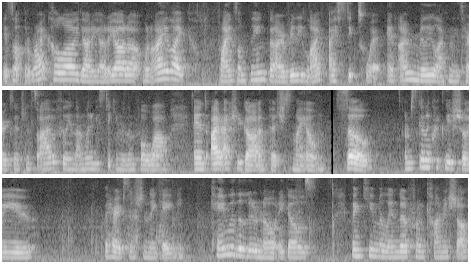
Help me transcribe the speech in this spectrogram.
it's not the right color, yada yada yada. When I like find something that I really like, I stick to it. And I'm really liking these hair extensions, so I have a feeling that I'm going to be sticking with them for a while. And I'd actually go out and purchase my own. So, I'm just going to quickly show you the hair extension they gave me came with a little note. It goes, Thank you, Melinda from Kamisha.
